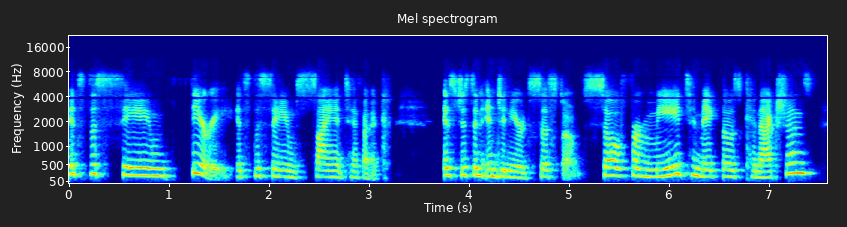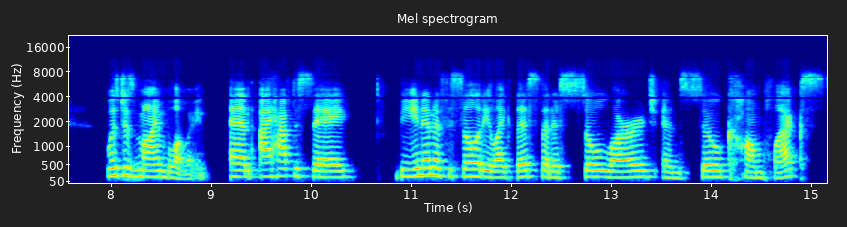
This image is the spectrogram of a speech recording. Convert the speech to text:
it's the same theory, it's the same scientific it's just an engineered system. So for me to make those connections was just mind blowing. And I have to say, being in a facility like this that is so large and so complex,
